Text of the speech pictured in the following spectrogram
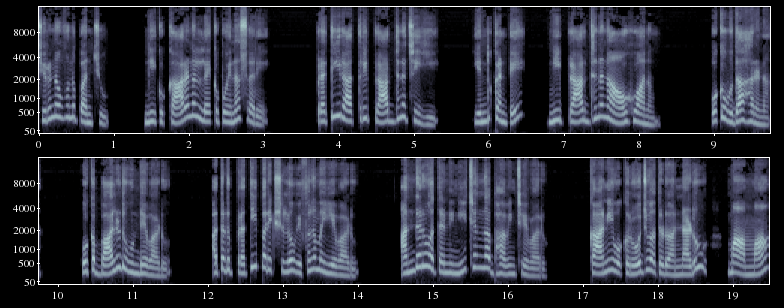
చిరునవ్వును పంచు. నీకు కారణం లేకపోయినా సరే. ప్రతి రాత్రి ప్రార్థన చెయ్యి. ఎందుకంటే నీ ప్రార్థన నా ఆహ్వానం. ఒక ఉదాహరణ. ఒక బాలుడు ఉండేవాడు. అతడు ప్రతి పరీక్షలో విఫలమయ్యేవాడు. అందరూ అతన్ని నీచంగా భావించేవారు. కాని ఒకరోజు అతడు అన్నాడు మా అమ్మా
